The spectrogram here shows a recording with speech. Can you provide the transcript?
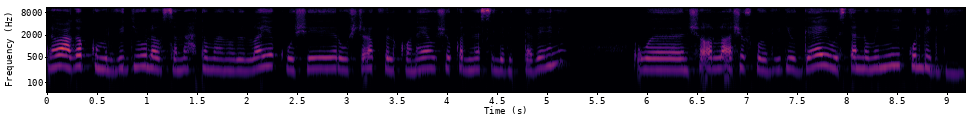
لو عجبكم الفيديو لو سمحتم اعملوا like و share واشتراك في القناة وشكرا للناس اللي بتتابعني. وإن شاء الله أشوفكم في الفيديو الجاي واستنوا مني كل جديد.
